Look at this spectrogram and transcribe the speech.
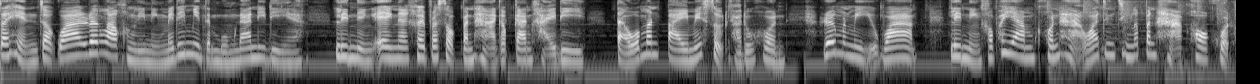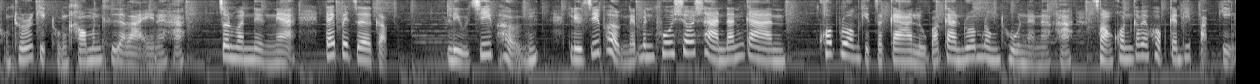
จะเห็นจากว่าเรื่องราวของลีหนิงไม่ได้มีแต่มุมด้านดีๆนะลินหนิงเองเนี่ยเคยประสบปัญหากับการขายดี แต่ว่ามันไปไม่สุดค่ะทุกคน เรื่องมันมีอยู่ว่าลินหนิงเขาพยายามค้นหาว่าจริง ๆ แล้วปัญหาคอขวดของธุรกิจของเขามันคืออะไรนะคะ จนวันหนึ่งเนี่ยได้ไปเจอกับหลิวจี้เผิง หลิวจี้เผิงเนี่ยเป็นผู้เชี่ยวชาญด้านการควบรวมกิจการหรือว่าการร่วมลงทุนน่ะนะคะสองคนก็ไปพบกันที่ปักกิ่ง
